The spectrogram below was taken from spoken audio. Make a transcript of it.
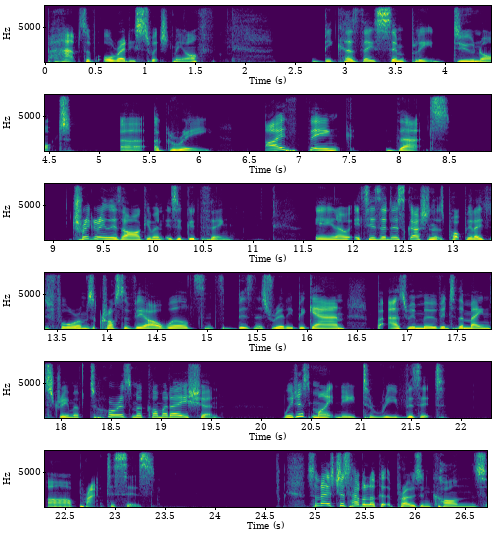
perhaps have already switched me off because they simply do not uh, agree. I think that triggering this argument is a good thing you know, it is a discussion that's populated forums across the VR world since the business really began. But as we move into the mainstream of tourism accommodation, we just might need to revisit our practices. So let's just have a look at the pros and cons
